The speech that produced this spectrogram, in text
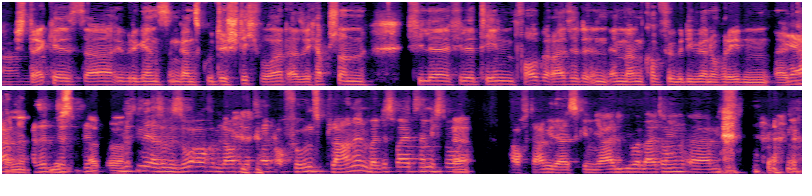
Ähm, Strecke ist da übrigens ein ganz gutes Stichwort. Also ich habe schon viele, viele Themen vorbereitet in, in, meinem Kopf, über die wir noch reden äh, ja, können. Also das, das müssen wir ja sowieso auch im Laufe der Zeit auch für uns planen, weil das war jetzt nämlich so, ja. Auch da wieder ist genial die Überleitung. Ähm,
